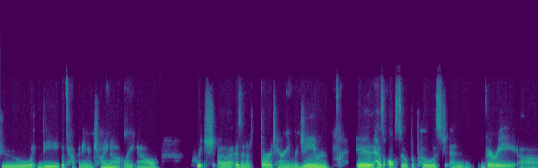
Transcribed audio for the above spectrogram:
to the what's happening in China right now, which, uh, as an authoritarian regime, it has also proposed and very uh,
